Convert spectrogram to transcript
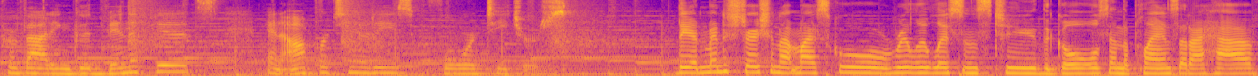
providing good benefits and opportunities for teachers. The administration at my school really listens to the goals and the plans that I have.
